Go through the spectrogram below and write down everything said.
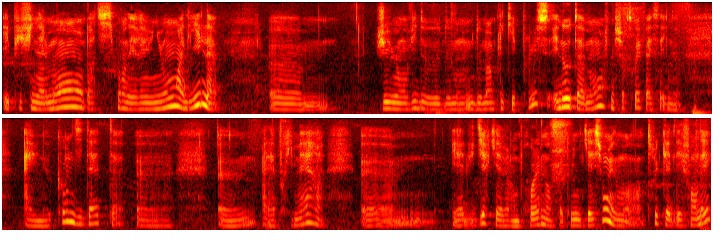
Et puis finalement, en participant à des réunions à Lille, j'ai eu envie de, de m'im- de m'impliquer plus. Et notamment, je me suis retrouvée face à une, candidate euh, euh, à la primaire euh, et à lui dire qu'il y avait un problème dans sa communication et dans un truc qu'elle défendait.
